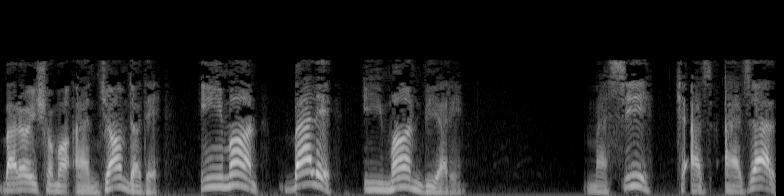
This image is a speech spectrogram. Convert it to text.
برای شما انجام داده. ایمان بله ایمان بیارین. مسیح که از ازل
